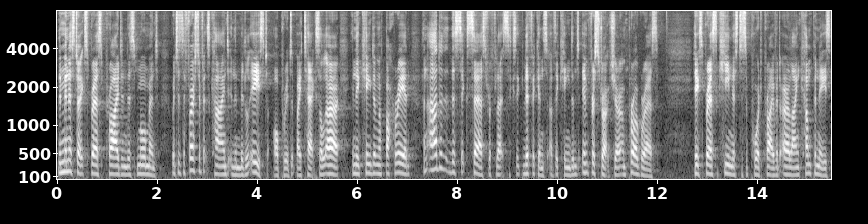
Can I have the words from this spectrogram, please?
The Minister expressed pride in this moment, which is the first of its kind in the Middle East, operated by Texel Air in the Kingdom of Bahrain, and added that this success reflects the significance of the Kingdom's infrastructure and progress. He expressed keenness to support private airline companies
